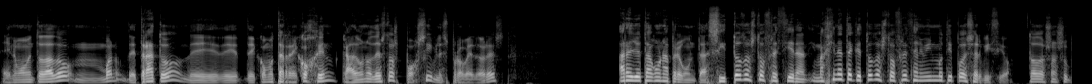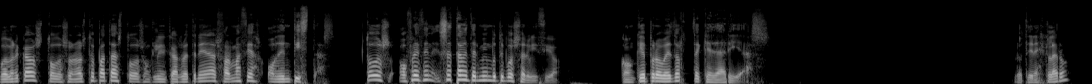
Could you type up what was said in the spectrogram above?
en un momento dado, mm, bueno, de trato, de, de cómo te recogen cada uno de estos posibles proveedores. Ahora yo te hago una pregunta. Si todos te ofrecieran, imagínate que todos te ofrecen el mismo tipo de servicio. Todos son supermercados, todos son osteópatas, todos son clínicas veterinarias, farmacias o dentistas. Todos ofrecen exactamente el mismo tipo de servicio. ¿Con qué proveedor te quedarías? ¿Lo tienes claro?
